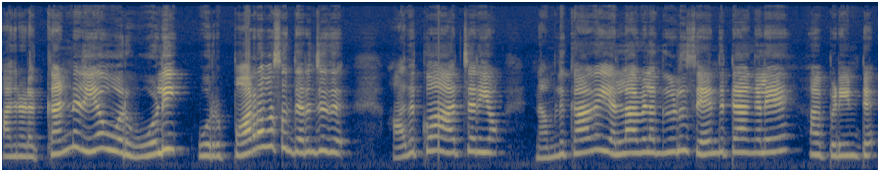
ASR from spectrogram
அதனோட கண்ணுலேயே ஒரு ஒளி ஒரு பரவசம் தெரிஞ்சது. அதுக்கும் ஆச்சரியம். நம்மளுக்காக எல்லா விலங்குகளும் சேர்ந்துட்டாங்களே அப்படின்ட்டு.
